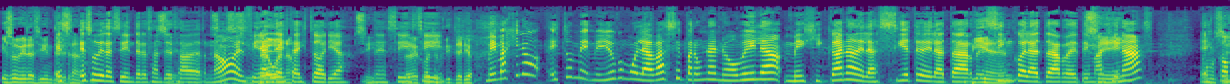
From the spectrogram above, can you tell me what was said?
Eso hubiera sido Es- interesante. eso hubiera sido interesante Sí, saber, sí, ¿no? sí, El sí, final de esta historia. Sí, De- sí, lo dejo a tu sí. criterio. Me imagino, esto me, me dio como la base para una novela mexicana de las 7 de la tarde, Bien. 5 de la tarde, ¿te Sí. imaginas? ¿Cómo Es como,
